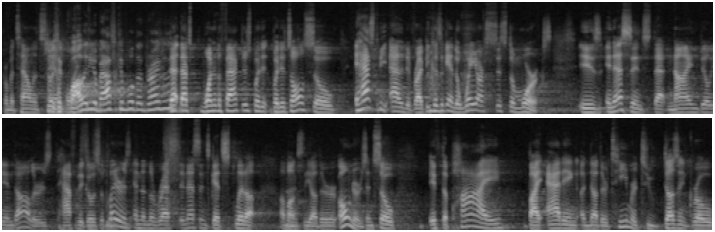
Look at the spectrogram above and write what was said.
from a talent standpoint. So is it quality of basketball that drives it? That, that's one of the factors, but, it, but it's also, it has to be additive, right? Because again, the way our system works is, in essence, that $9 billion, half of it goes to players, and then the rest, in essence, gets split up amongst the other owners. And so if the pie, by adding another team or two, doesn't grow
